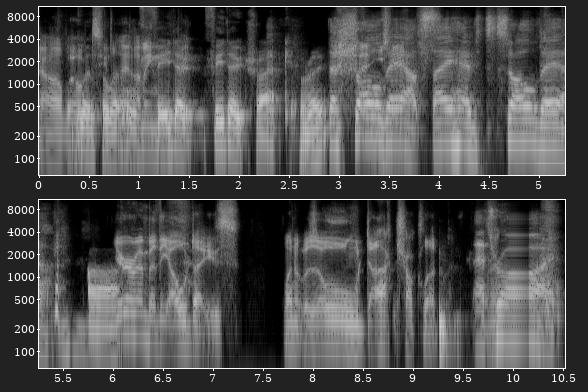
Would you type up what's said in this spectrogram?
Oh well, Well, it's a you little I mean, fade out fade out track, right? They're sold Yes. out. They have sold out. Uh, you remember the old days when it was all dark chocolate. That's right.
